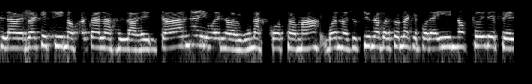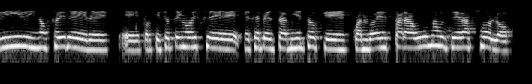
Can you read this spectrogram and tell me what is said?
La verdad que sí, nos faltan las, las ventanas y bueno, algunas cosas más. Bueno, yo soy una persona que por ahí no soy de pedir y no soy de, de eh, porque yo tengo ese ese pensamiento que cuando es para uno llega solo.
